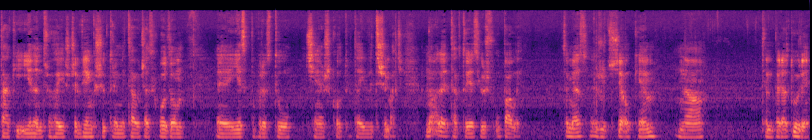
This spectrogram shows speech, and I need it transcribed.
taki jeden trochę jeszcze większy, które mnie cały czas chłodzą, jest po prostu ciężko tutaj wytrzymać. No ale tak to jest już w upały. Natomiast rzućcie okiem na temperatury.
